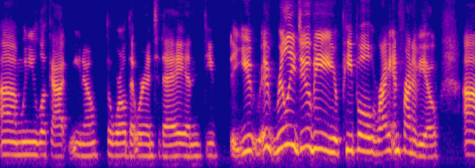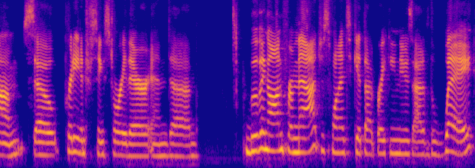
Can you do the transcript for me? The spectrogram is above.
um, when you look at you know the world that we're in today and you you it really do be your people right in front of you um, so pretty interesting story there and um, moving on from that just wanted to get that breaking news out of the way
